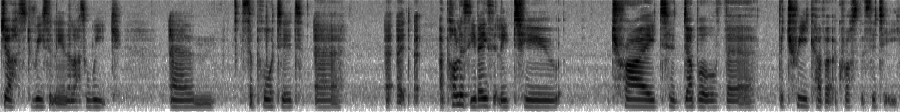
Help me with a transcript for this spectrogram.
just recently, in the last week, um, supported uh, a, a, a policy basically to try to double the the tree cover across the city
